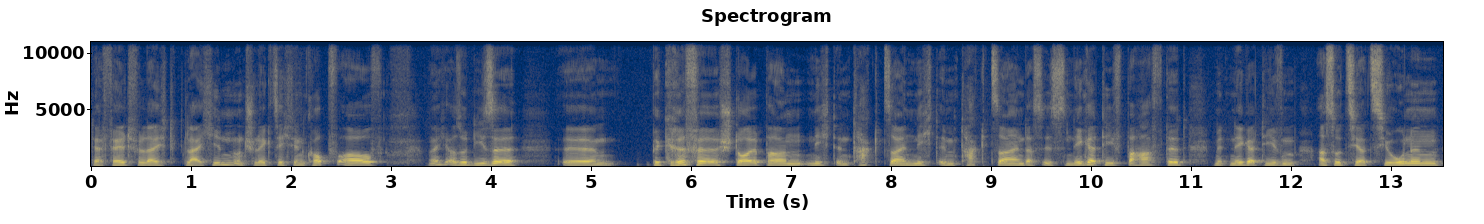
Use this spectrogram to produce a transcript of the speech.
der fällt vielleicht gleich hin und schlägt sich den Kopf auf. Also diese ähm, Begriffe stolpern, nicht intakt sein, nicht im Takt sein, das ist negativ behaftet, mit negativen Assoziationen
